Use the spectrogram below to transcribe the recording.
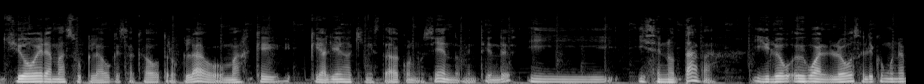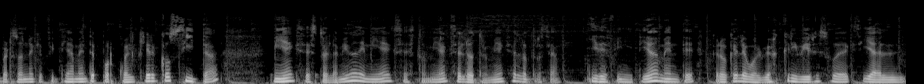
yo era más su clavo que sacaba otro clavo, más que, que alguien a quien estaba conociendo, ¿me entiendes? Y, y se notaba. Y luego, igual, luego salí con una persona que efectivamente por cualquier cosita, mi ex esto, el amigo de mi ex esto, mi ex el otro, mi ex el otro, o sea. Y definitivamente creo que le volvió a escribir su ex y al,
